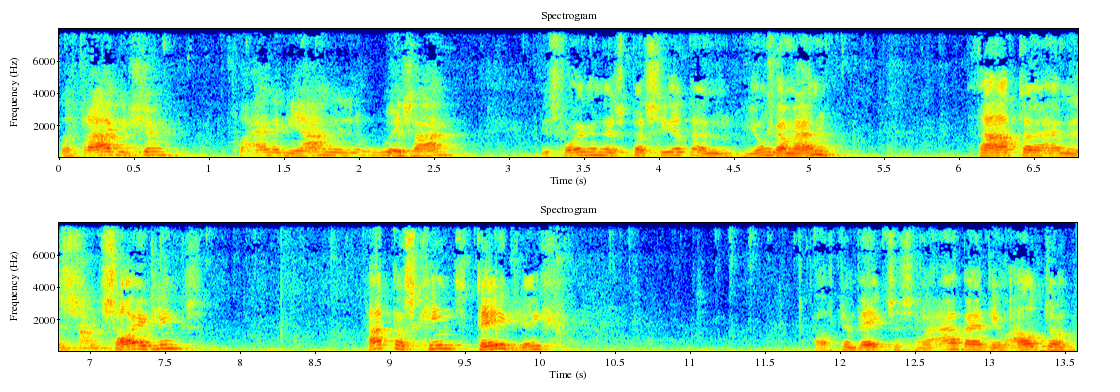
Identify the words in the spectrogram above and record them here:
Das Tragische, vor einigen Jahren in den USA ist Folgendes passiert, ein junger Mann, Vater eines Säuglings, hat das Kind täglich auf dem Weg zu seiner Arbeit im Auto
